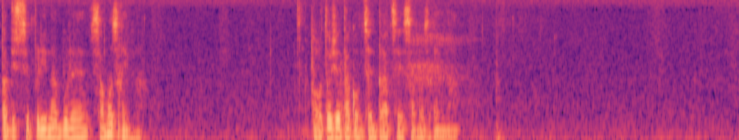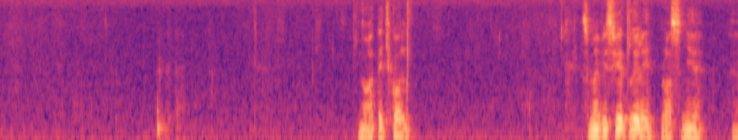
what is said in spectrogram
ta disciplína bude samozřejmá protože ta koncentrace je samozřejmá. No a teď jsme vysvětlili vlastně, eh,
